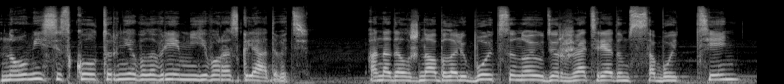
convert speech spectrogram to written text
Но у миссис Колтер не было времени его разглядывать. Она должна была любой ценой удержать рядом с собой тень,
